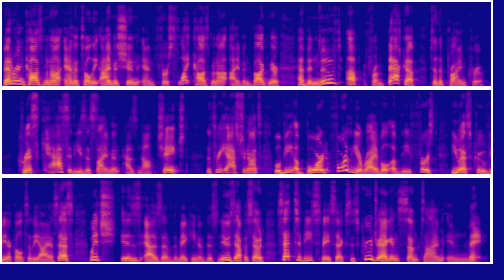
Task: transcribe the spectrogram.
Veteran cosmonaut Anatoly Ivanishin and first flight cosmonaut Ivan Vagner have been moved up from backup to the prime crew. Chris Cassidy's assignment has not changed. The three astronauts will be aboard for the arrival of the first U.S. crew vehicle to the ISS, which is, as of the making of this news episode, set to be SpaceX's Crew Dragon sometime in May.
